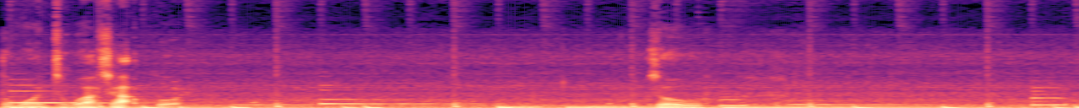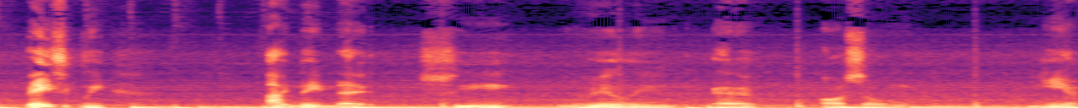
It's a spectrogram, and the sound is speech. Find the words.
the one to watch out for. So basically, I think that she really had an awesome year.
